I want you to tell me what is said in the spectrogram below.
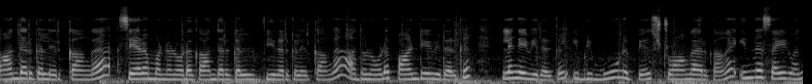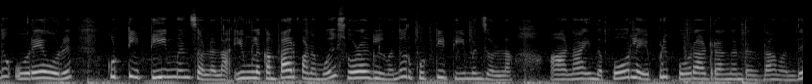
காந்தர்கள் இருக்காங்க. சேர மன்னனோட காந்தர்கள் வீரர்கள் இருக்காங்க. அதனோட பாண்டிய வீரர்கள் இலங்கை வீரர்கள் இப்படி மூணு பேர் ஸ்ட்ராங்காக இருக்காங்க. இந்த சைடு வந்து ஒரே ஒரு குட்டி டீம்னு சொல்லலாம். இவங்களை கம்பேர் பண்ணும்போது சோழர்கள் வந்து ஒரு குட்டி டீம்னு சொல்லலாம். ஆனால் இந்த போரில் எப்படி போராடுறாங்கன்றது தான் வந்து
